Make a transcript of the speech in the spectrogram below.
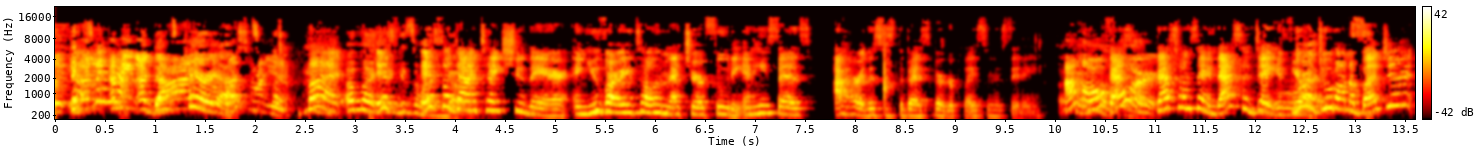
it, I, mean, I mean a That's dive carry a restaurant. Yeah. But I'm like, if, think it's if a guy takes you there and you've already told him that you're a foodie and he says, I heard this is the best burger place in the city. I'm all Okay. for That's, it. that's what I'm saying. That's a date. If you're Right. a dude on a budget,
